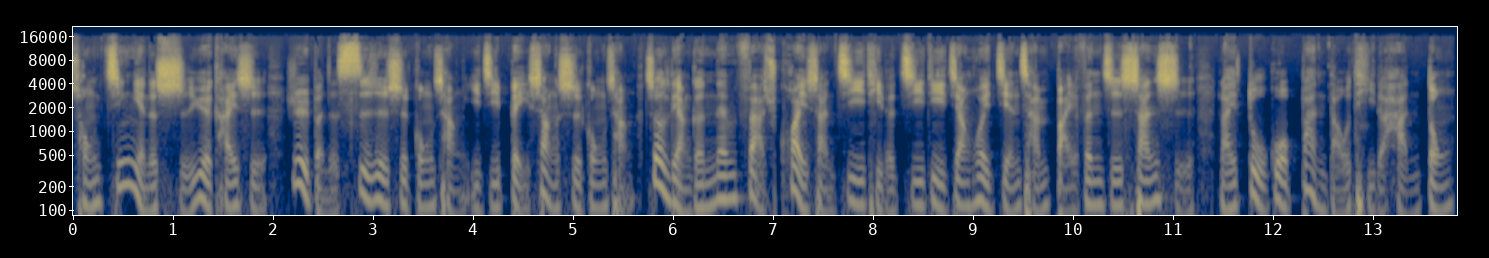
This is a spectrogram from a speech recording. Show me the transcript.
从今年的十月开始，日本的四日式工厂以及北上市工厂这两个 NAND Flash 快闪记忆体的基地将会减产百分之三十，来度过半导体的寒冬。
